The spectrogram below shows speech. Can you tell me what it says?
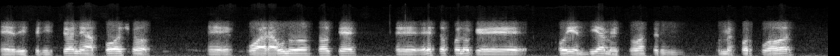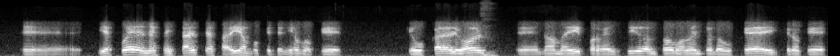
eh, definiciones, apoyo, eh, jugar a uno o dos toques. Eh, eso fue lo que hoy en día me llevó a ser un, un mejor jugador. Eh, y después en esa instancia sabíamos que teníamos que, que buscar el gol, eh, no me di por vencido, en todo momento lo busqué y creo que,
